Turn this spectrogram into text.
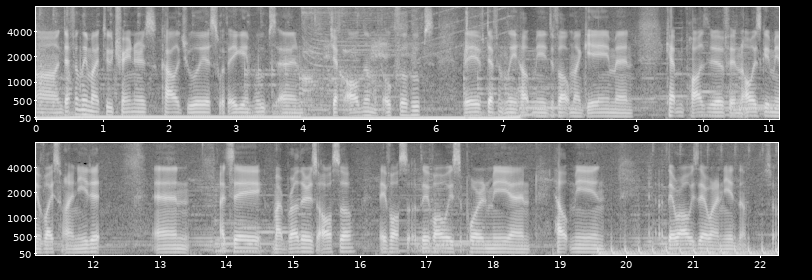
Uh, definitely my two trainers, Kyle Julius with A Game Hoops and Jeff Alden with Oakville Hoops they've definitely helped me develop my game and kept me positive and always give me advice when I need it. And I'd say my brothers also. They've also they've always supported me and helped me and they were always there when I needed them. So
